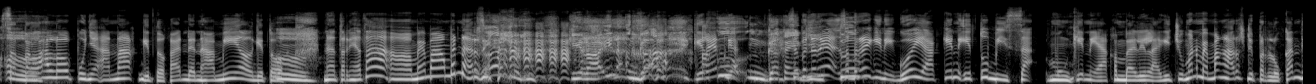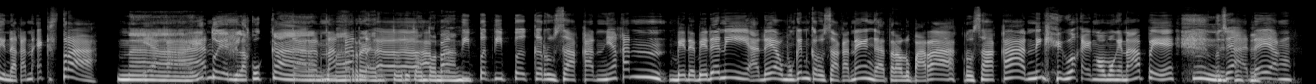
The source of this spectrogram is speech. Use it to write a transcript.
setelah lo punya anak gitu kan dan hamil gitu. Mm. Nah ternyata eh, memang benar sih. kirain enggak, Kirain aku nggak- enggak kayak sebenarnya gitu. sebenarnya gini, gue yakin itu bisa mungkin ya kembali lagi. Cuman memang harus diperlukan tindakan ekstra. Nah, ya kan? itu yang dilakukan Karena kemarin kan tuh di eh, tontonan. apa tipe-tipe kerusakannya kan beda-beda nih. Ada yang mungkin kerusakannya nggak terlalu parah. Kerusakan nih kayak gue kayak ngomongin apa ya? Hmm. Maksudnya ada yang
